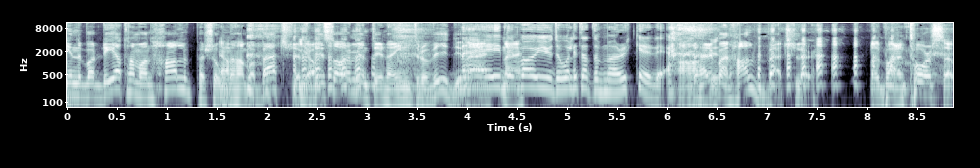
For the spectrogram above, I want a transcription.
innebar det att han var en halv person när han var bachelor? Det sa de ju inte i den här introvideon. Nej, det nej. var ju dåligt att de mörkade det. Det här är bara en halv bachelor. Bara en torso.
